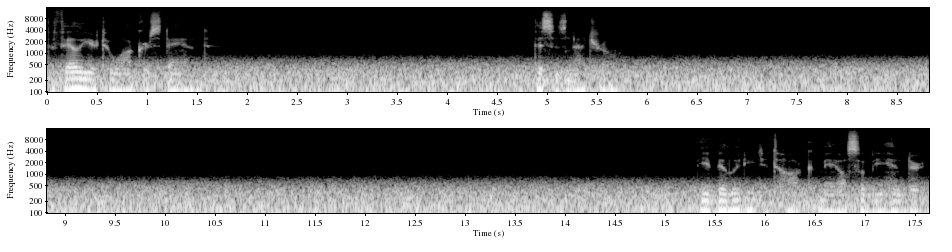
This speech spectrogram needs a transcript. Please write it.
The failure to walk or stand. This is natural. The ability to talk may also be hindered.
